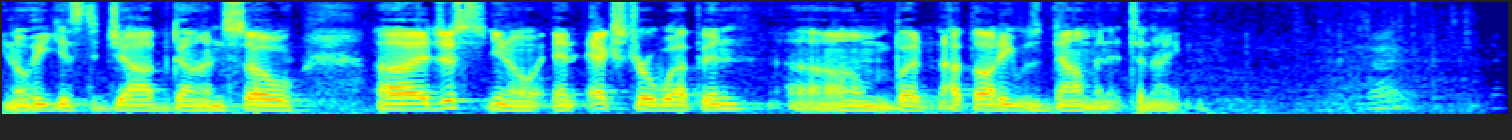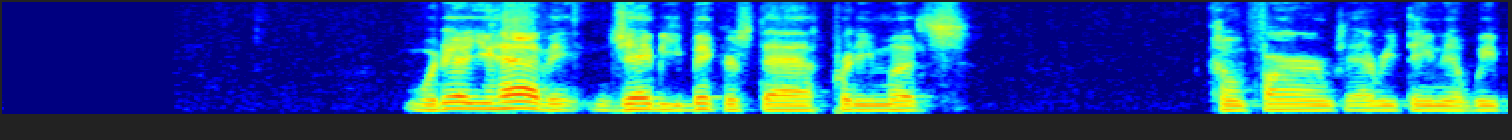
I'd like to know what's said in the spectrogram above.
You know, he gets the job done. So, uh, just you know, an extra weapon. Um, but I thought he was dominant tonight. Well, there you have it. JB Bickerstaff pretty much confirmed everything that we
